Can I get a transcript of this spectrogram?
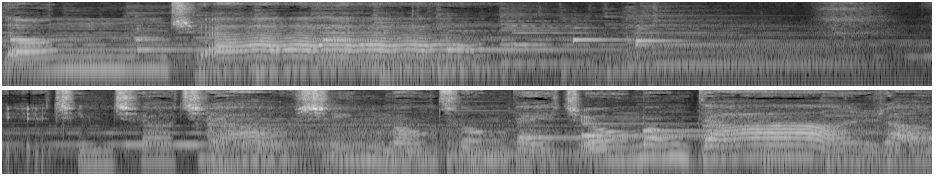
笼罩。夜静悄悄，醒梦总被旧梦打扰。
